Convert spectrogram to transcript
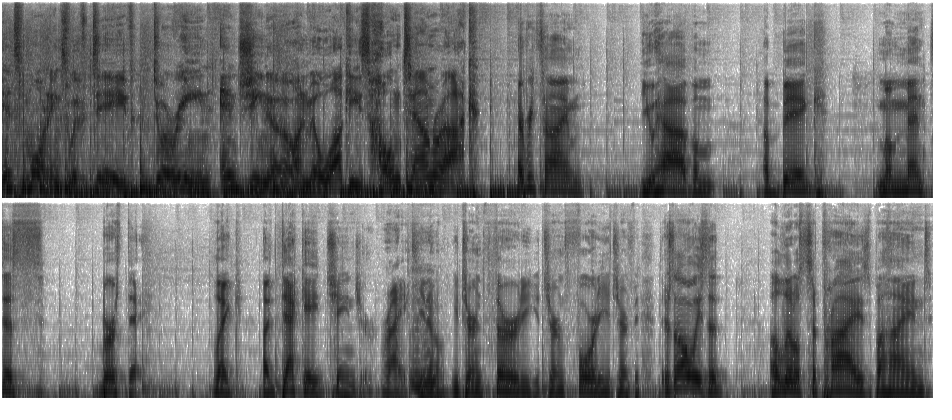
It's Mornings with Dave, Doreen, and Gino on Milwaukee's Hometown Rock. Every time you have a, a big, momentous birthday, like a decade changer, Right. You know, mm-hmm. you turn 30, you turn 40, you turn 50. There's always a, a little surprise behind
